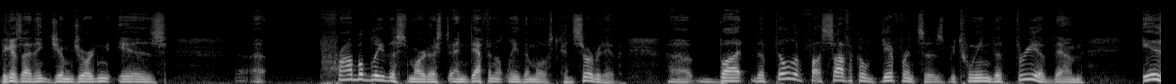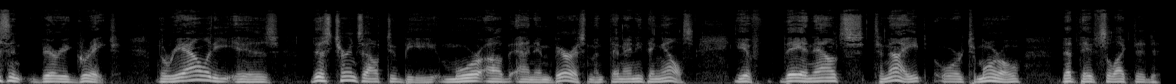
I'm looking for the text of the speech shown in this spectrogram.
because I think Jim Jordan is uh, probably the smartest and definitely the most conservative. Uh, but the philosophical differences between the three of them isn't very great. The reality is, this turns out to be more of an embarrassment than anything else. If they announce tonight or tomorrow that they've selected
